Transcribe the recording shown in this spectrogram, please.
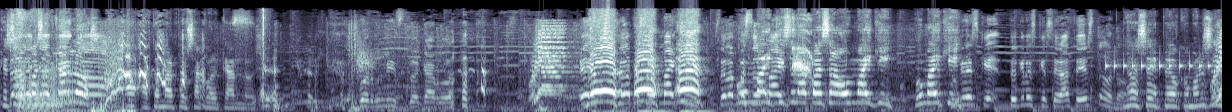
¡Que se lo pasa al Carlos! A, a tomar por saco el Carlos. Por listo, Carlos. ¡Eh! ¡Eh! ¡Se lo ha pasado ¡Eh! Mikey! ¡Eh! ¡Se ¡Un pasado Mikey se lo ha pasado! ¡Un Mikey! ¡Un ¿Tú Mikey! crees, que, ¿Tú crees que se hace esto o no? No sé, pero como no se le.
